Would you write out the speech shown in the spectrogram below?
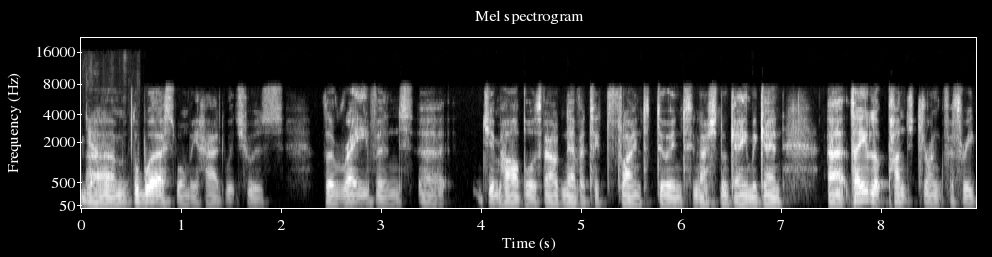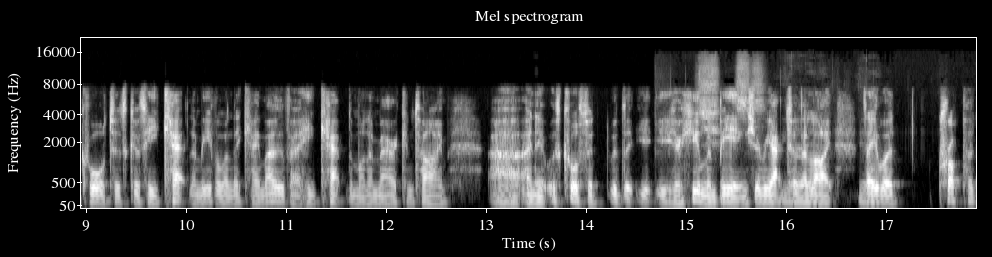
Yeah. Um, the worst one we had, which was the Ravens. Uh, Jim Harbaugh's vowed never to fly into do international game again. Uh, they looked punch drunk for three quarters because he kept them even when they came over. He kept them on American time, uh, and it was of course with, with the, you're human beings. You react to the light. yeah. They were proper.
